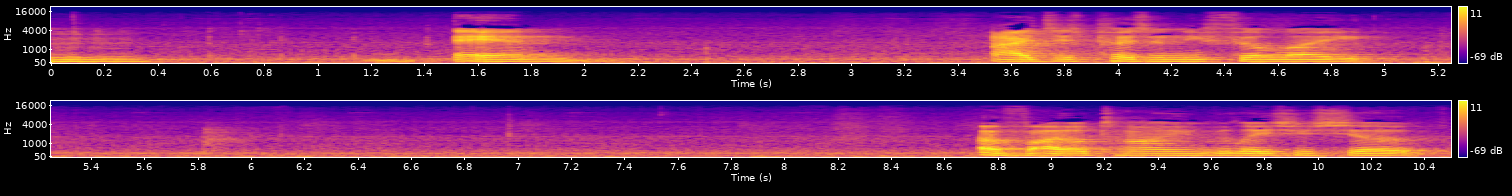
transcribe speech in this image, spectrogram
Mm-hmm. And I just personally feel like a volatile relationship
